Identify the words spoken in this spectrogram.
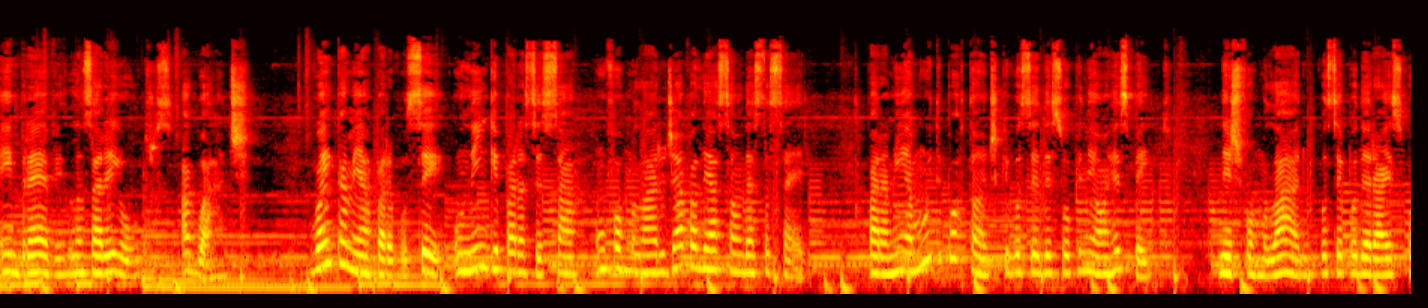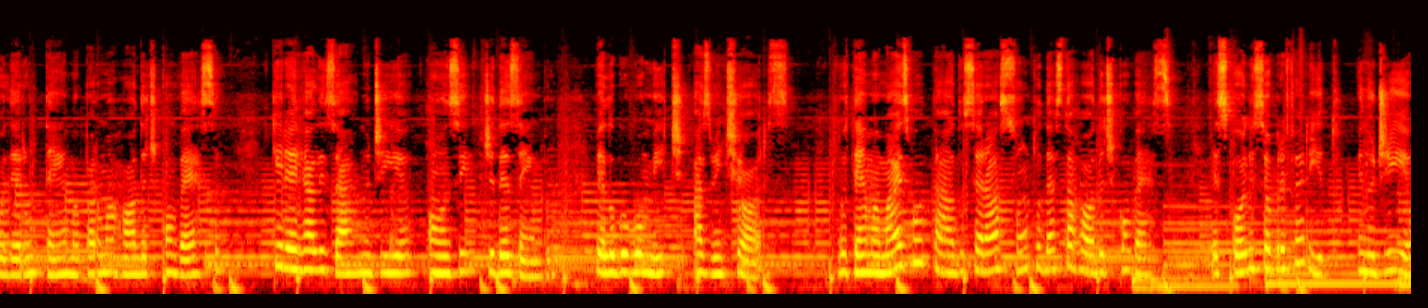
Em breve lançarei outros. Aguarde. Vou encaminhar para você o link para acessar um formulário de avaliação desta série. Para mim é muito importante que você dê sua opinião a respeito. Neste formulário, você poderá escolher um tema para uma roda de conversa que irei realizar no dia 11 de dezembro, pelo Google Meet às 20 horas. O tema mais votado será assunto desta roda de conversa. Escolha seu preferido e no dia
